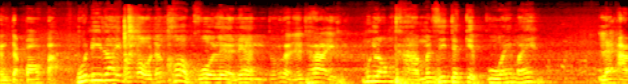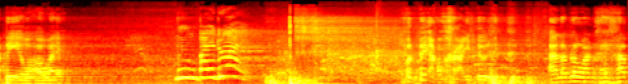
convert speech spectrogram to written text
ยังจะป๊อปอะวันนี้ไล่มึงออกทั้งครอบครัวเลยเหรอเนี่ย สงสัยจะใช่ มึงลองถามมันสิจะเก็บกูไว้ไหม และอาเบลเอาไว้ มึงไปด้วย มันไม่เอาใครเลยอะรับรางวัลใครครับ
